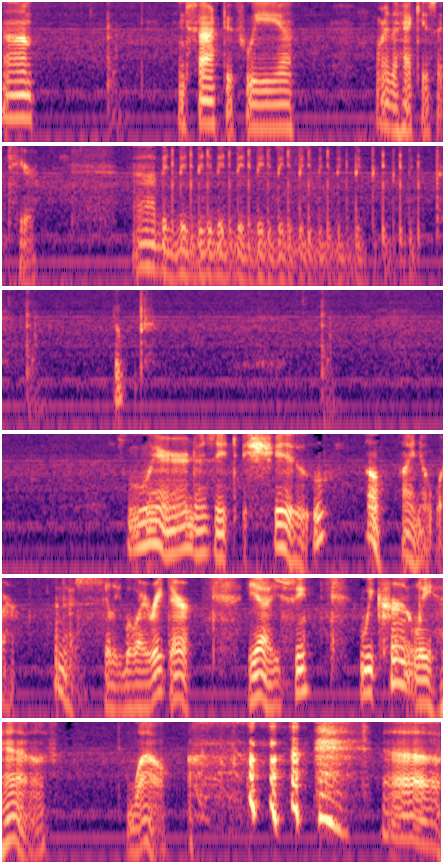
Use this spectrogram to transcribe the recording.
um, in fact, if we, uh, where the heck is it here? Where does it show? Oh, I know where. And a silly boy right there. Yeah, you see, we currently have, wow, uh,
